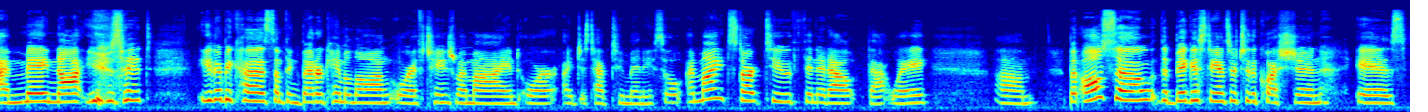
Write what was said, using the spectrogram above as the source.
I may not use it either because something better came along or I've changed my mind or I just have too many. So I might start to thin it out that way. Um, but also the biggest answer to the question is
